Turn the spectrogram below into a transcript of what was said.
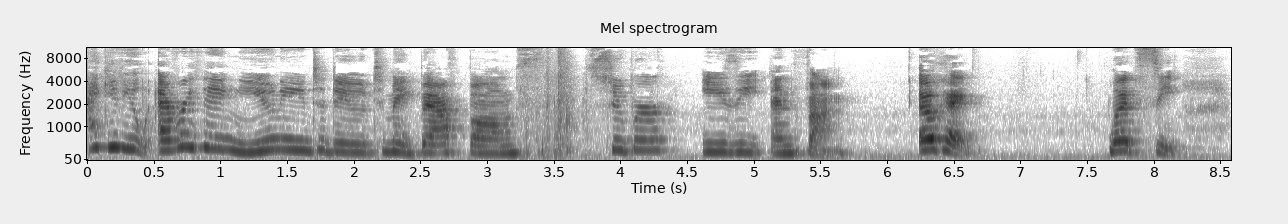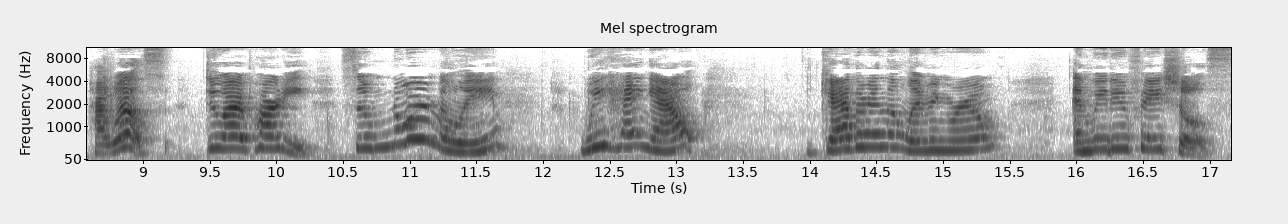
I give you everything you need to do to make bath bombs super easy and fun. Okay, let's see. How else do I party? So normally we hang out, gather in the living room, and we do facials.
